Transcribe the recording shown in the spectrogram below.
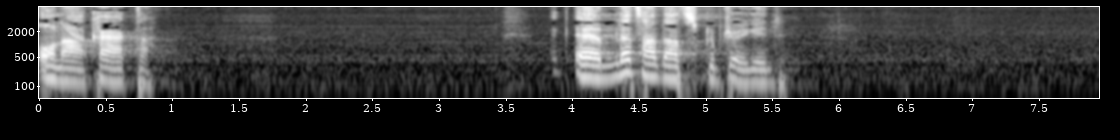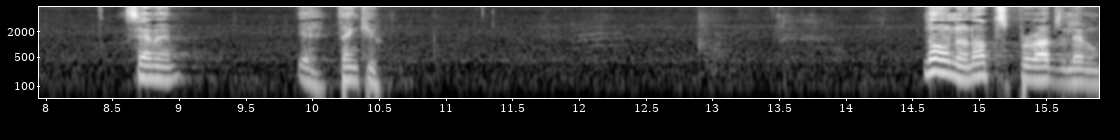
on our character. Um, let's have that scripture again. Say amen. Yeah, thank you. No, no, not Proverbs 11.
